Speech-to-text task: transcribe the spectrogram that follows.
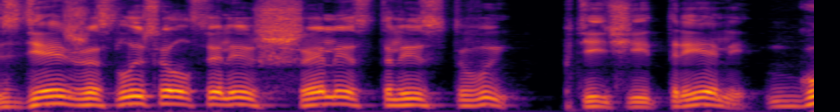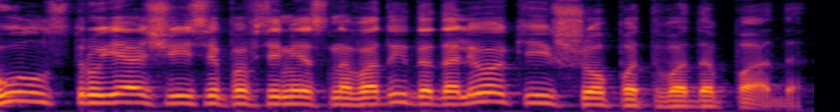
Здесь же слышался лишь шелест листвы, птичьи трели, гул струящейся повсеместно воды да далекий шепот водопада.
